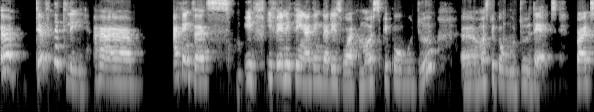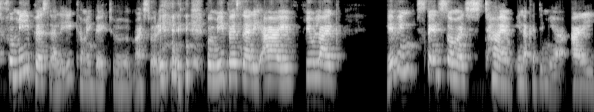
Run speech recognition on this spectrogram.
Uh, definitely. Uh, I think that's if if anything, I think that is what most people would do. Uh, most people would do that. But for me personally, coming back to my story, for me personally, I feel like having spent so much time in academia, I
